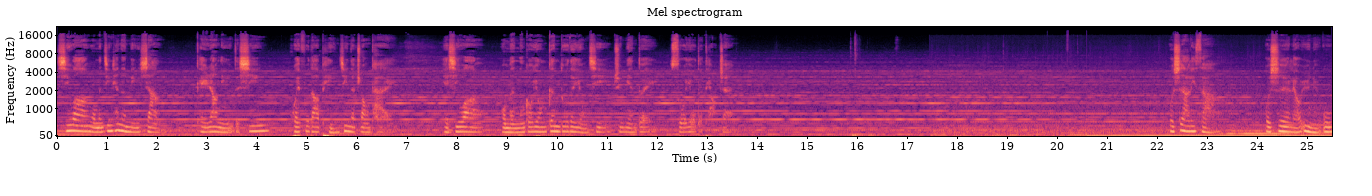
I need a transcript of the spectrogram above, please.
希望我们今天的冥想可以让你的心恢复到平静的状态，也希望。我们能够用更多的勇气去面对所有的挑战。我是阿丽萨，我是疗愈女巫。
